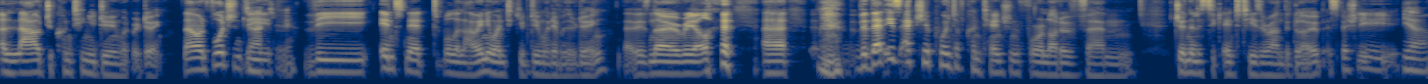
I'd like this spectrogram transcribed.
allowed to continue doing what we're doing. Now, unfortunately, Exactly. the internet will allow anyone to keep doing whatever they're doing. There's no real. uh, th- that is actually a point of contention for a lot of um, journalistic entities around the globe, especially Yeah.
